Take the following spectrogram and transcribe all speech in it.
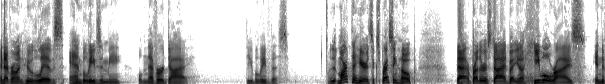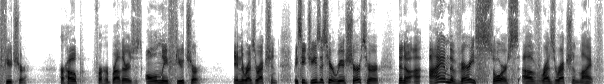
And everyone who lives and believes in me will never die. Do you believe this? Martha here is expressing hope that her brother has died, but you know, he will rise in the future. Her hope for her brother is just only future in the resurrection. We see Jesus here reassures her no, no, I, I, am the very source of resurrection life.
